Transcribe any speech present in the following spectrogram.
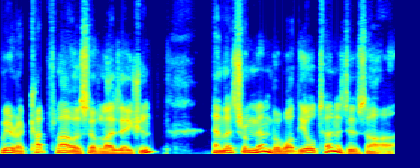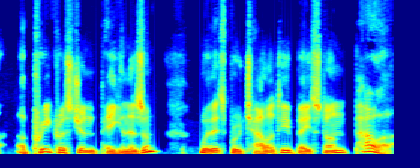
We're a cut flower civilization. And let's remember what the alternatives are a pre Christian paganism with its brutality based on power.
